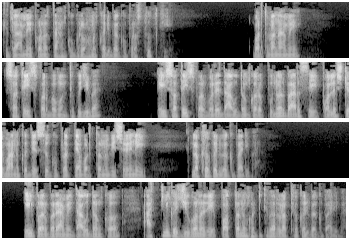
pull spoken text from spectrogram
କିନ୍ତୁ ଆମେ କ'ଣ ତାହାଙ୍କୁ ଗ୍ରହଣ କରିବାକୁ ପ୍ରସ୍ତୁତ କି? ବର୍ତ୍ତମାନ ଆମେ ସତେଇଶ ପର୍ବ ମଧ୍ୟକୁ ଯିବା। ଏହି ସତେଇଶ ପର୍ବରେ ଦାଉଦଙ୍କର ପୁନର୍ବାର ସେହି ପଲେଷ୍ଟିୟମାନଙ୍କ ଦେଶକୁ ପ୍ରତ୍ୟାବର୍ତ୍ତନ ବିଷୟ ନେଇ ଲକ୍ଷ୍ୟ କରିବାକୁ ପାରିବା। ଏହି ପର୍ବରେ ଆମେ ଦାଉଦଙ୍କ ଆତ୍ମିକ ଜୀବନରେ ପତନ ଘଟିଥିବାର ଲକ୍ଷ୍ୟ କରିବାକୁ ପାରିବା।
